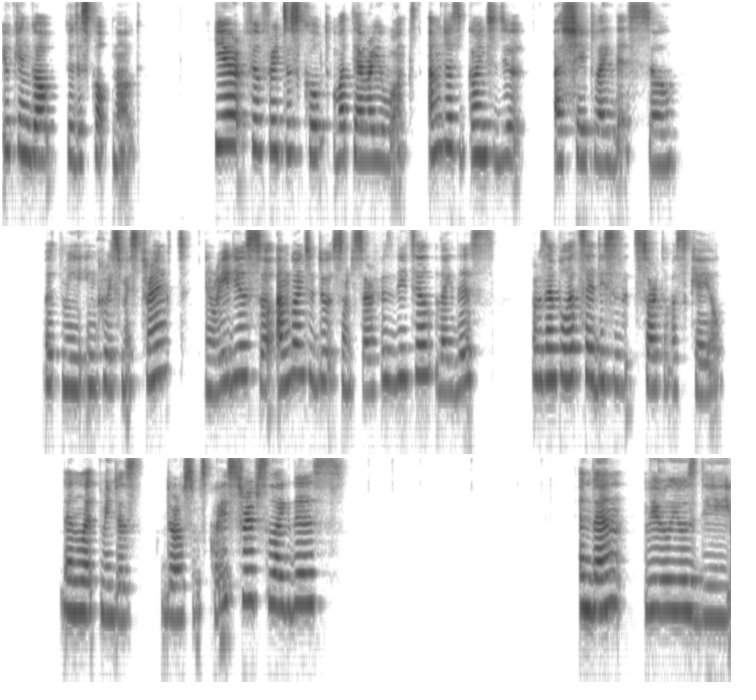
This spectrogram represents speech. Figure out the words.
you can go to the sculpt mode. Here, feel free to sculpt whatever you want. I'm just going to do a shape like this. So let me increase my strength and radius. So I'm going to do some surface detail like this. For example, let's say this is sort of a scale. Then let me just draw some square strips like this. And then we will use the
